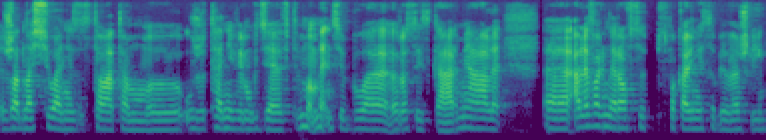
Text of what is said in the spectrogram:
żadna siła nie została tam e, użyta. Nie wiem, gdzie w tym momencie była rosyjska armia, ale, ale Wagnerowcy spokojnie sobie weszli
